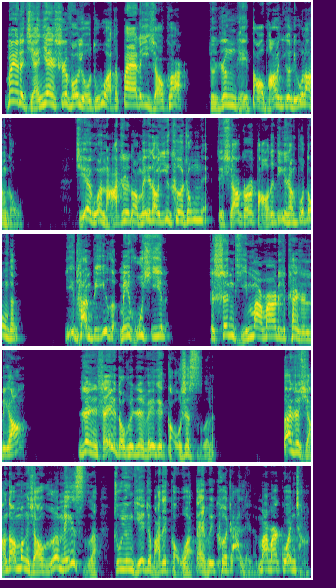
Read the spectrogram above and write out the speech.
为了检验是否有毒啊，他掰了一小块，就扔给道旁一个流浪狗。结果哪知道没到一刻钟呢，这小狗倒在地上不动弹了，一探鼻子没呼吸了，这身体慢慢的就开始凉，任谁都会认为这狗是死了。但是想到孟小娥没死，朱英杰就把这狗啊带回客栈来了，慢慢观察。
